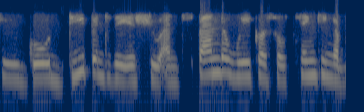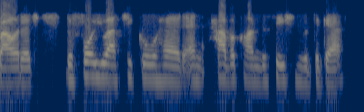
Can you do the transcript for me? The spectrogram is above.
to go deep into the issue and spend a week or so thinking about it before you actually go ahead and have a conversation with the guest.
